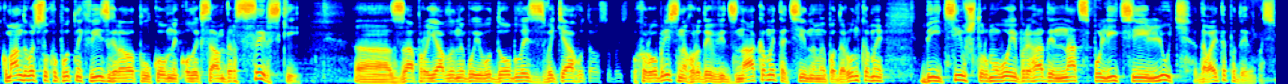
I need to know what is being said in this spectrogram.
Командувач сухопутних військ генерал-полковник Олександр Сирський за проявлену бойову доблесть, звитягу та особисту хоробрість нагородив відзнаками та цінними подарунками бійців штурмової бригади Нацполіції Лють. Давайте подивимось.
